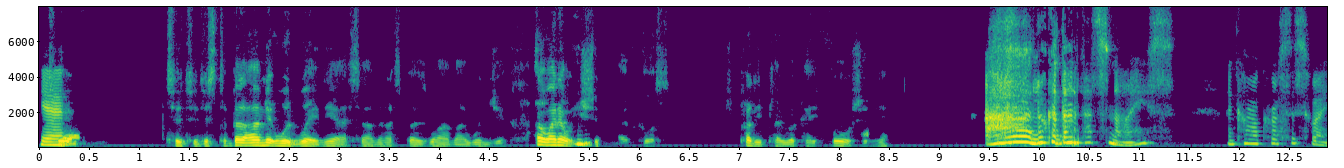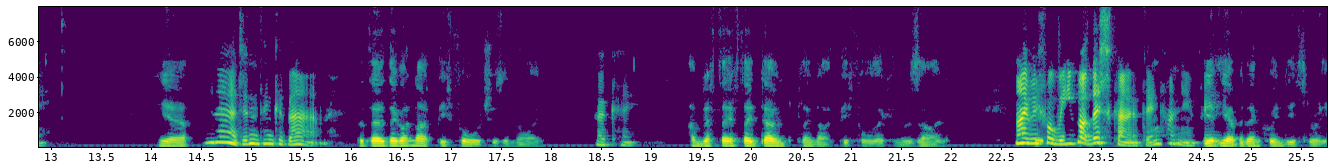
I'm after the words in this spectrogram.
Yeah. to, to just but I mean it would win, yes. I mean I suppose why am I whinging? Oh, I know what you should play, of course. You should probably play Rook A4, shouldn't you? Ah, look at that. That's nice. And come across this way. Yeah. Yeah, I didn't think of that. But they they got Knight B4, which is annoying. Okay. I mean, if they if they don't play knight b4, they can resign. Knight b4, but you've got this kind of thing, haven't you? Yeah, yeah, but then queen d3,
